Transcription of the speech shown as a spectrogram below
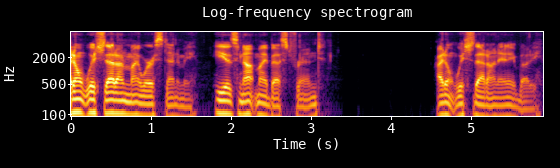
don't wish that on my worst enemy. He is not my best friend. I don't wish that on anybody.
